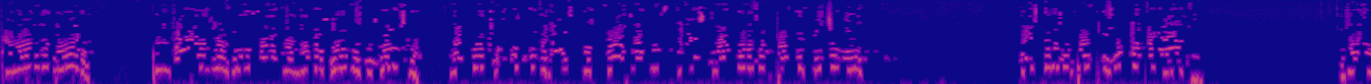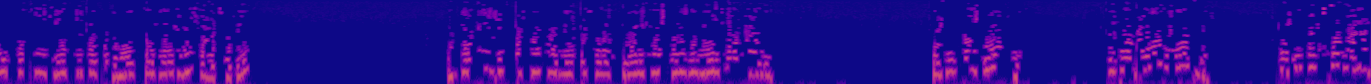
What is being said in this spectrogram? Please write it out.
a mão do duro, Lugares de ouvir para que muita gente se sente, mas tem muitas dificuldades, pessoas já consideradas não como se fosse feito mesmo. Nós temos um corpo que já está apagado. Já é um corpo que já está apagado, que a gente não faz, sabia? Então, a gente está fazendo para as pessoas, nós temos um novo trabalho. A gente está junto. O trabalho é novo. A gente tem que trabalhar.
